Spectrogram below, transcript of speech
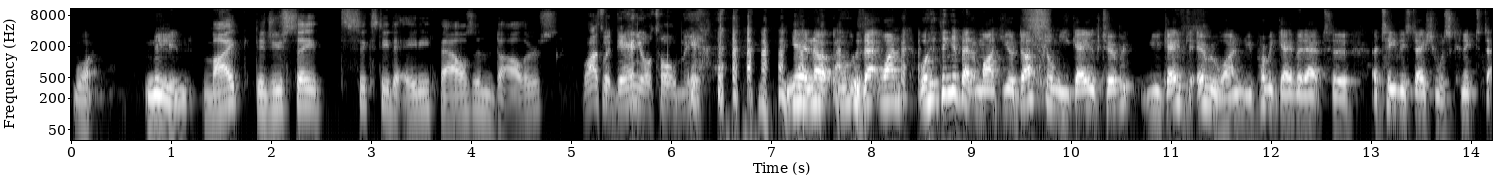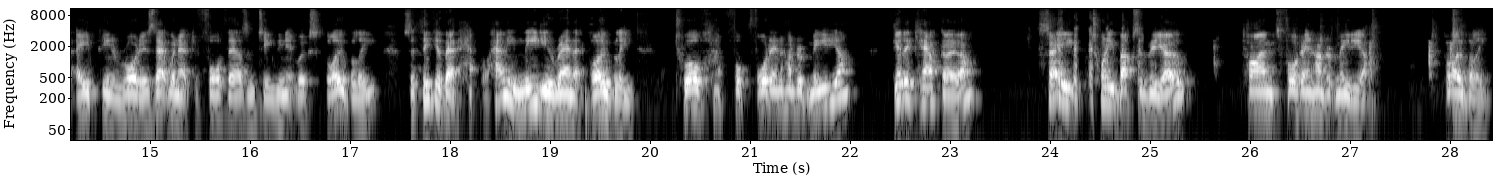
What million? Mike, did you say sixty to eighty thousand dollars? Well, that's what Daniel told me. yeah, no, with that one. Well, think about it, Mike. Your dust storm you gave to every, you gave to everyone. You probably gave it out to a TV station was connected to AP and Reuters. That went out to four thousand TV networks globally. So think about how, how many media ran that globally. 12, 1400 media. Get a calculator. Say twenty bucks a video times fourteen hundred media globally.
